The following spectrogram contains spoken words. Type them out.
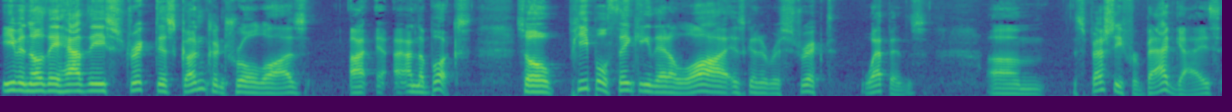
Even though they have the strictest gun control laws on, on the books. So people thinking that a law is going to restrict weapons, um, especially for bad guys,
